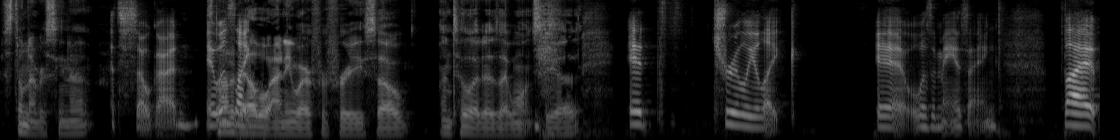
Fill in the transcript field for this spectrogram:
I've still never seen it. It's so good. It's it not was like available anywhere for free, so until it is, I won't see it. it's truly like it was amazing. But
